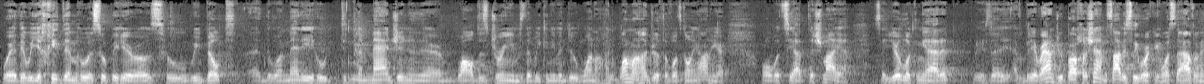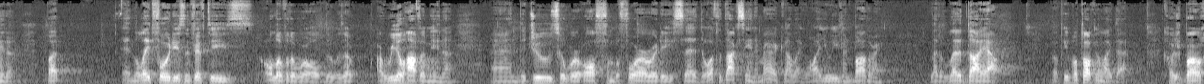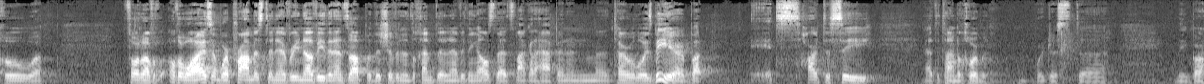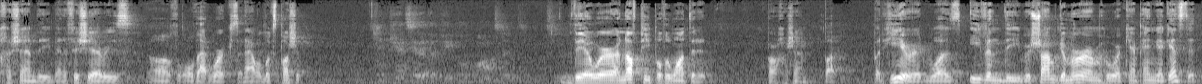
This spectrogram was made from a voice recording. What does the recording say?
where there were Yechidim who were superheroes who rebuilt, and there were many who didn't imagine in their wildest dreams that we can even do one one one hundredth of what's going on here, or with Siyat Deshmaya. So you're looking at it, is everybody around you, Baruch Hashem, it's obviously working. What's the Havamina? But in the late 40s and 50s, all over the world, there was a, a real Havamina. And the Jews who were off from before already said, the Orthodoxy in America, like, why are you even bothering? Let it, let it die out. People talking like that. Kosh Baruch Hu uh, thought of otherwise, and we're promised in every Navi that ends up with the Shivin and the Chemta and everything else that's not going to happen, and uh, Torah will always be here. But it's hard to see at the time of the Churban. We're just uh, the Baruch Hashem, the beneficiaries of all that work. So now it looks push it. You can't say that the people wanted to. There were enough people who wanted it, Baruch Hashem. But but here it was even the Risham Gemurim who were campaigning against it.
